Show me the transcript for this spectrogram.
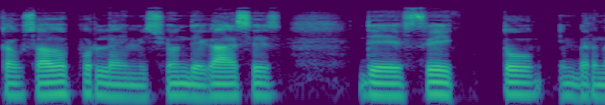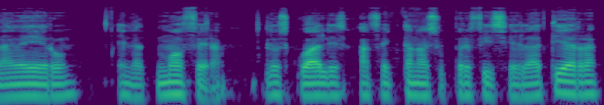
causados por la emisión de gases de efecto invernadero en la atmósfera, los cuales afectan la superficie de la Tierra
